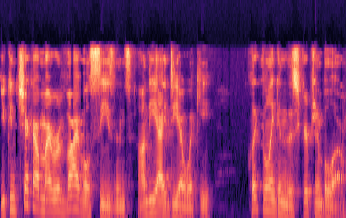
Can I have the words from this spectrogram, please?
you can check out my revival seasons on the Idea Wiki. Click the link in the description below.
